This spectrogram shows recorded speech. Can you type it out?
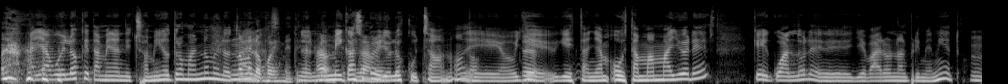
Hay abuelos que también han dicho, a mí otro más no me lo traigas. No me lo puedes meter. No, claro, no en mi caso, pero yo lo he escuchado, ¿no? De, No, oye, pero- y están ya, o están más mayores que cuando le llevaron al primer nieto. Mm,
